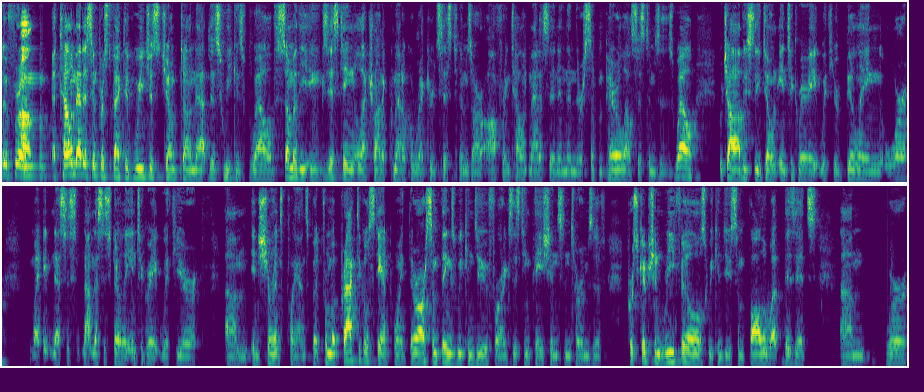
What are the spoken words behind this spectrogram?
So, from a telemedicine perspective, we just jumped on that this week as well. Some of the existing electronic medical record systems are offering telemedicine, and then there's some parallel systems as well, which obviously don't integrate with your billing or might necess- not necessarily integrate with your um, insurance plans. But from a practical standpoint, there are some things we can do for our existing patients in terms of prescription refills. We can do some follow up visits. Um, we're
